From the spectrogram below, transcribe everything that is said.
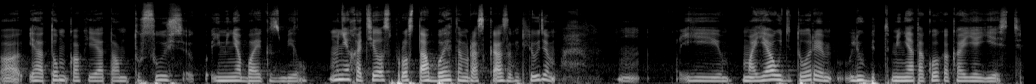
а, и о том, как я там тусуюсь, и меня байк сбил. Мне хотелось просто об этом рассказывать людям. И моя аудитория любит меня такой, какая я есть.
